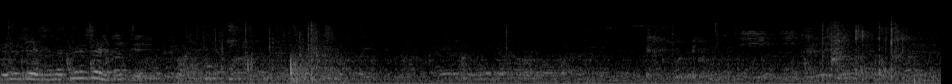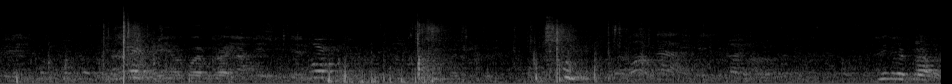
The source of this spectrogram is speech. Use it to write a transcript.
Опережение, на опережение. Левый правый.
